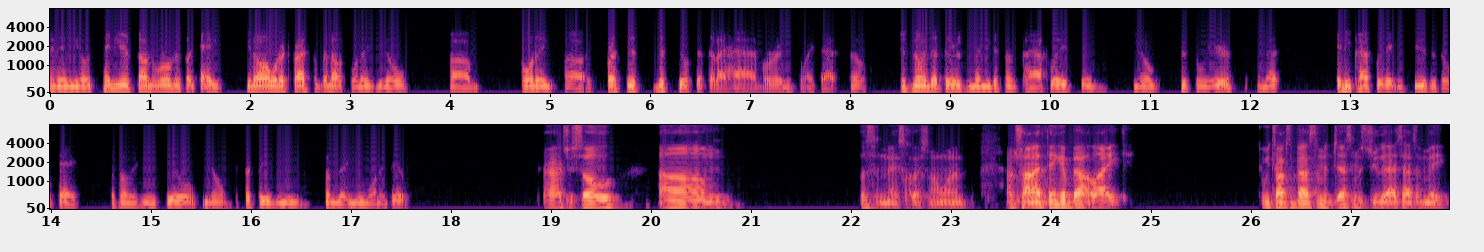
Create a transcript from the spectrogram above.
And then you know 10 years down the road it's like hey you know i want to try something else. I want to you know um, i want to uh, express this this skill set that i have or anything like that. So just knowing that there's many different pathways to you know to careers and that any pathway that you choose is okay as long as you feel you know especially if you something that you want to do. Gotcha. So um, what's the next question I want to? I'm trying to think about like we talked about some adjustments you guys have to make.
